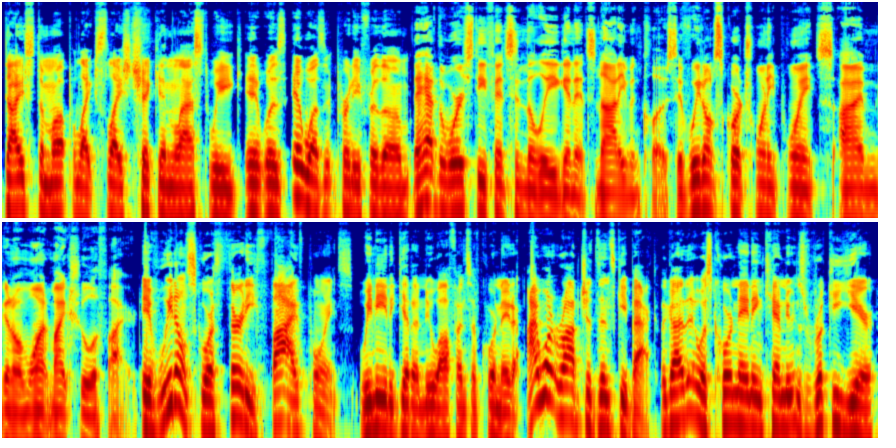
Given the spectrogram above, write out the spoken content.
diced them up like sliced chicken last week. It was it wasn't pretty for them. They have the worst defense in the league, and it's not even close. If we don't score 20 points, I'm going to want Mike Shula fired. If we don't score 35 points, we need to get a new offensive coordinator. I want Rob Chudzinski back, the guy that was coordinating Cam Newton's rookie year.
